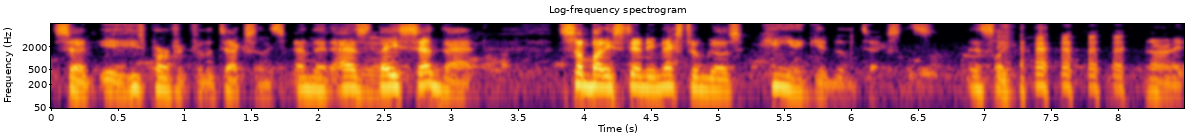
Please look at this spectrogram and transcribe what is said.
said yeah, he's perfect for the Texans, and then as yeah. they said that, somebody standing next to him goes, "He ain't getting to the Texans." It's like, all right,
